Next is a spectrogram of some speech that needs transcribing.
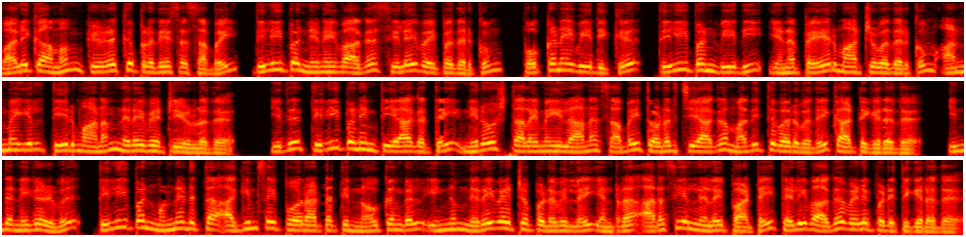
வலிகாமம் கிழக்கு பிரதேச சபை திலீபன் நினைவாக சிலை வைப்பதற்கும் பொக்கனை வீதிக்கு திலீபன் வீதி என பெயர் மாற்றுவதற்கும் அண்மையில் தீர்மானம் நிறைவேற்றியுள்ளது. இது திலீபனின் தியாகத்தை நிரோஷ் தலைமையிலான சபை தொடர்ச்சியாக மதித்து வருவதை காட்டுகிறது. இந்த நிகழ்வு திலீபன் முன்னெடுத்த அகிம்சை போராட்டத்தின் நோக்கங்கள் இன்னும் நிறைவேற்றப்படவில்லை என்ற அரசியல் நிலைப்பாட்டை தெளிவாக வெளிப்படுத்துகிறது.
